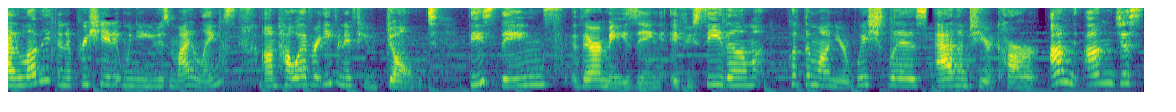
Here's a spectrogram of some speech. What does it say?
I love it and appreciate it when you use my links. Um, however, even if you don't, these things, they're amazing. If you see them, put them on your wish list, add them to your cart. I'm, I'm just,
